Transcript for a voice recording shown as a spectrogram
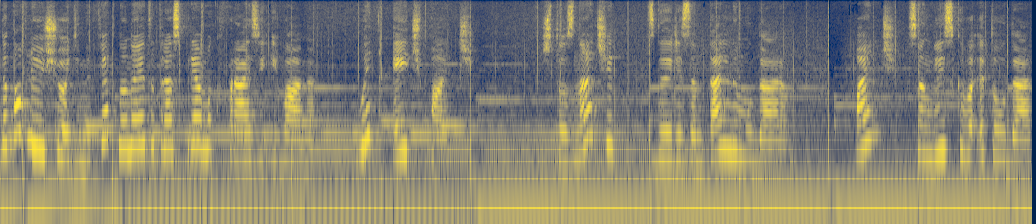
Добавлю еще один эффект, но на этот раз прямо к фразе Ивана «with H punch», что значит «с горизонтальным ударом». Punch с английского это удар,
